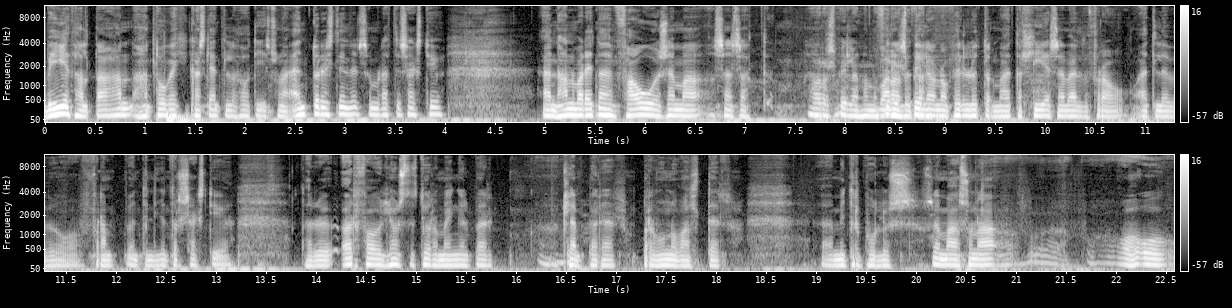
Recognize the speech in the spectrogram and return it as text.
viðhalda, hann, hann tók ekki kannski endilega þátt í svona enduristinir sem er eftir 60 en hann var einn af þeim fáu sem að sem sagt, var að spila hann á fyrir lutar með þetta hlýja sem verður frá 11 og frambundi 1960 það eru örfái hljónstastjóra með Engelberg Klemperer, Bruno Walter uh, Mitropoulos sem að svona og, og,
